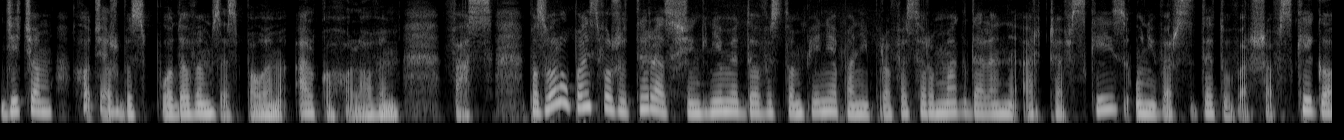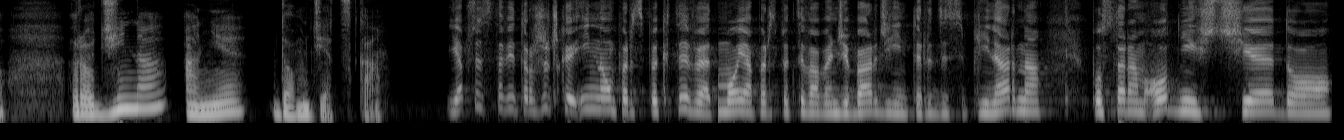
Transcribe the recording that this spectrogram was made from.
dzieciom chociażby z płodowym zespołem alkoholowym WAS. Pozwolą Państwo, że teraz sięgniemy do wystąpienia pani profesor Magdaleny Arczewskiej z Uniwersytetu Warszawskiego. Rodzina, a nie dom dziecka. Ja przedstawię troszeczkę inną perspektywę. Moja perspektywa będzie bardziej interdyscyplinarna. Postaram odnieść się do,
